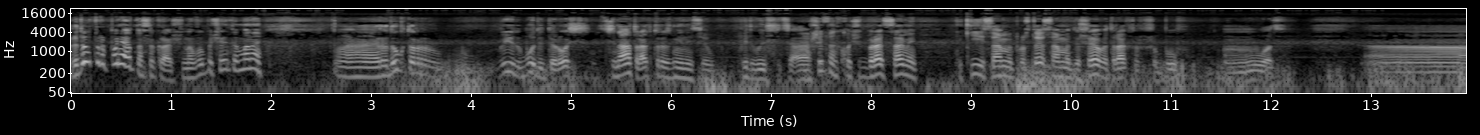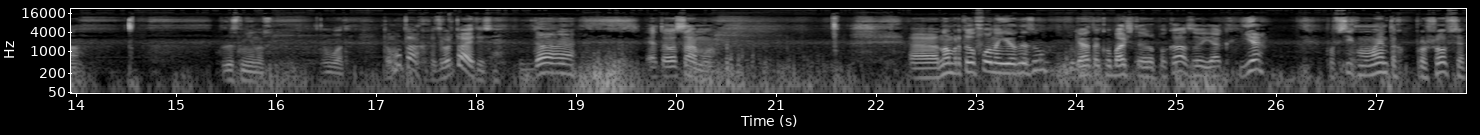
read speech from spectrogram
Редуктор, понятно, що краще, але вибачайте мене, е, редуктор буде дорожче, ціна трактора зміниться, підвищиться. А шифінг хочуть брати самі такі самі просте, саме дешевий трактор, щоб був. М, От. Е, Плюс-мінус. От. Тому так, звертайтеся до этого самого. Е, номер телефону є внизу. Я так бачите, показую, як є. По всіх моментах пройшовся, е,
